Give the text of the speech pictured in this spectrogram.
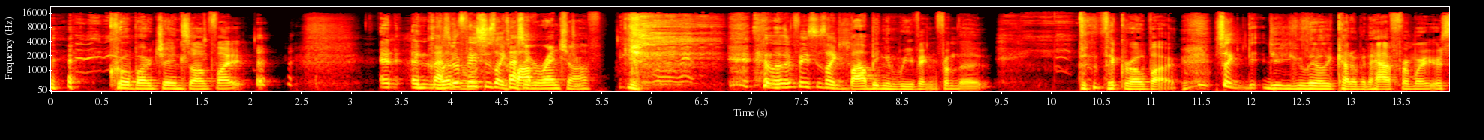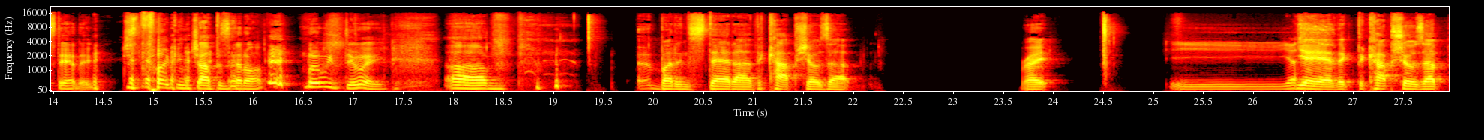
crowbar chainsaw fight. And and Classic- Leatherface is like classic bob- wrench off. Leatherface is like bobbing and weaving from the the crowbar. It's like dude, you literally cut him in half from where you're standing. Just fucking chop his head off. What are we doing? Um, but instead, uh, the cop shows up. Right? Yes. Yeah, yeah. The, the cop shows up.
